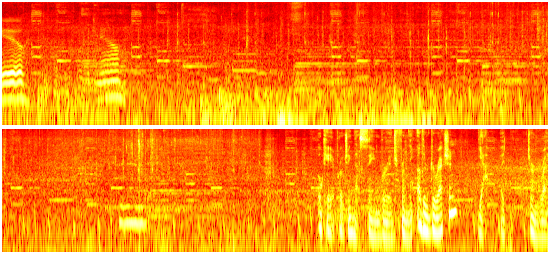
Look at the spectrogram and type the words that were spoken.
View. Okay, approaching that same bridge from the other direction. Yeah, I turned right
